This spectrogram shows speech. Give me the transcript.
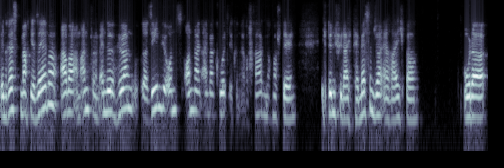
Den Rest macht ihr selber, aber am Anfang, am Ende hören oder sehen wir uns online einmal kurz. Ihr könnt eure Fragen nochmal stellen. Ich bin vielleicht per Messenger erreichbar. Oder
